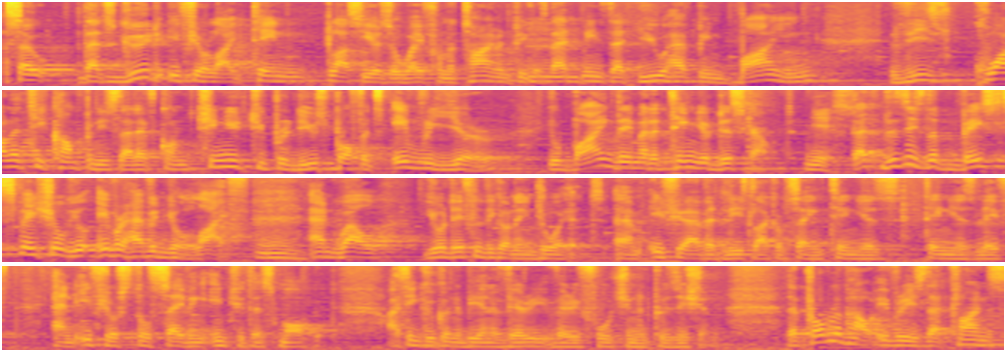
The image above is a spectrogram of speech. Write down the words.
So that's good if you're like 10 plus years away from retirement because Mm. that means that you have been buying these quality companies that have continued to produce profits every year. You're buying them at a 10 year discount. Yes. That, this is the best special you'll ever have in your life. Mm. And well, you're definitely going to enjoy it um, if you have at least, like I'm saying, 10 years, 10 years left. And if you're still saving into this market, I think you're going to be in a very, very fortunate position. The problem, however, is that clients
